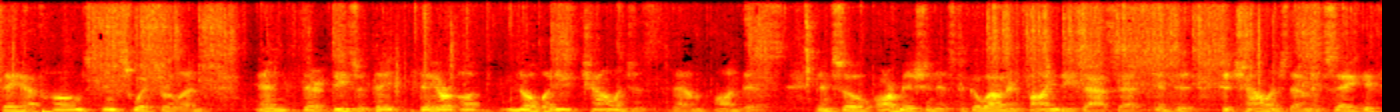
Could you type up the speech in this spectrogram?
They have homes in Switzerland, and they're, these are, they they are uh, nobody challenges them on this. And so our mission is to go out and find these assets and to, to challenge them and say if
